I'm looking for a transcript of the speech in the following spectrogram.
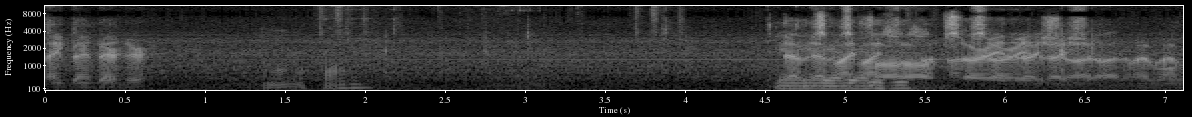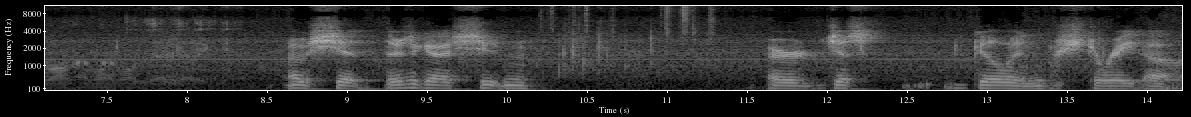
Thank you, Bender. No problem. That was my fault. yeah. I'm sorry that I shot him. I won't, I won't do that again. Oh shit, there's a guy shooting. Or just going straight up.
